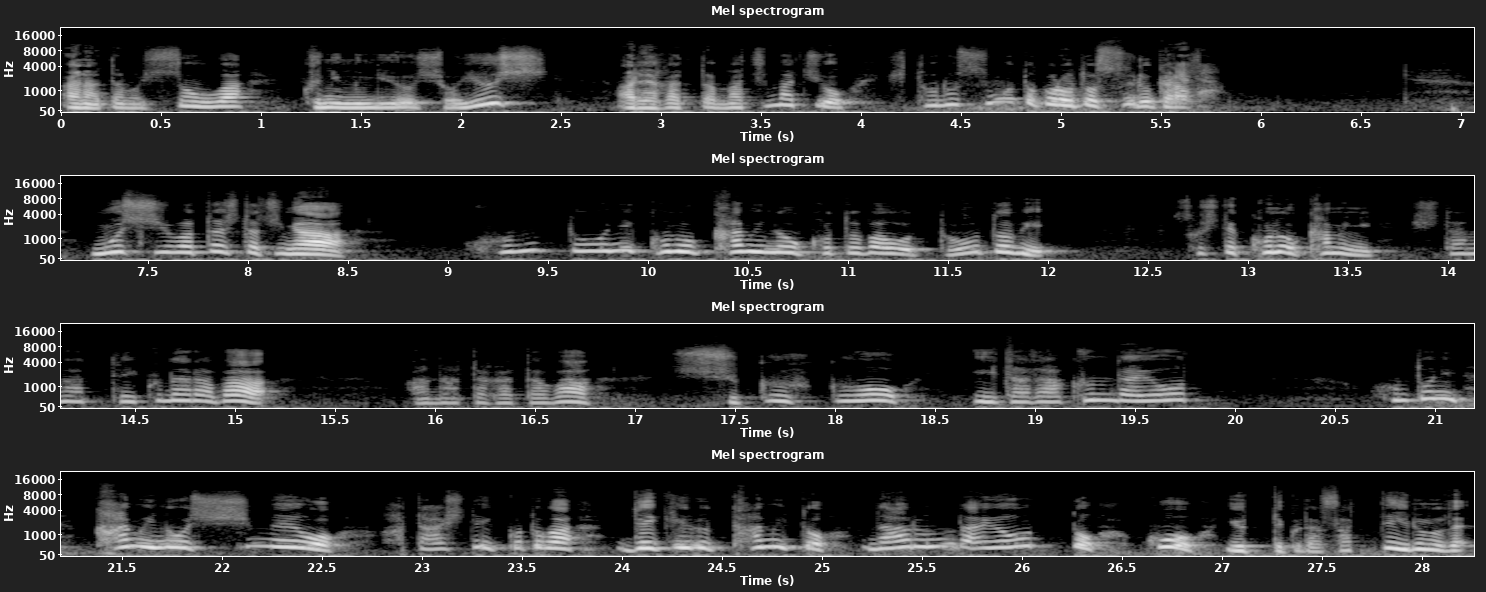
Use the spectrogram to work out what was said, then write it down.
あなたの子孫は国々を所有し荒れ上がった町々を人の住むところとするからだ。もし私たちが本当にこの神の言葉を尊びそしてこの神に従っていくならばあなた方は祝福をいただくんだよ。本当に神の使命を果たしていくことができる民となるんだよとこう言ってくださっているので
